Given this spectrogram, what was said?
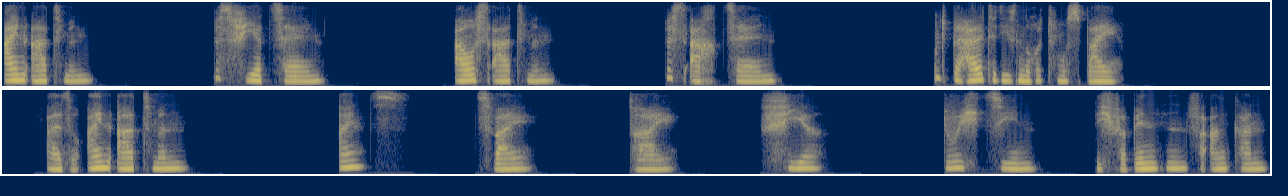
einatmen bis vier Zellen, ausatmen bis acht Zellen und behalte diesen Rhythmus bei. Also einatmen. Eins, zwei, drei, vier. Durchziehen, dich verbinden, verankern,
